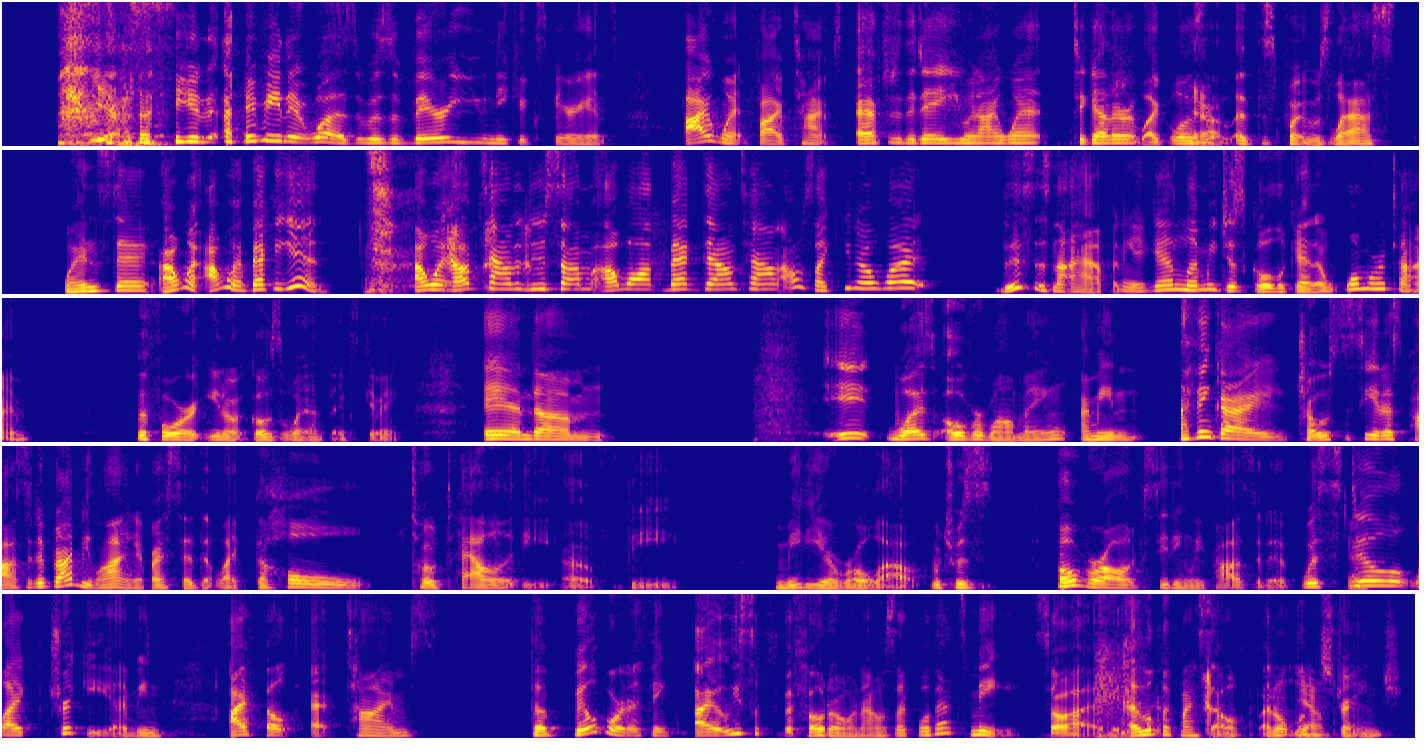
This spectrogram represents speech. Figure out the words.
Yes. I mean, it was. It was a very unique experience. I went five times after the day you and I went together. Like, was Yeah. at this point it was last Wednesday. I went. I went back again. I went uptown to do something. I walked back downtown. I was like, you know what? This is not happening again. Let me just go look at it one more time before you know it goes away on Thanksgiving. And um, it was overwhelming. I mean, I think I chose to see it as positive, but I'd be lying if I said that like the whole totality of the media rollout, which was overall exceedingly positive, was still like tricky. I mean, I felt at times the billboard, I think I at least looked at the photo and I was like, well, that's me. So I, I look like myself. I don't look Yeah. strange.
